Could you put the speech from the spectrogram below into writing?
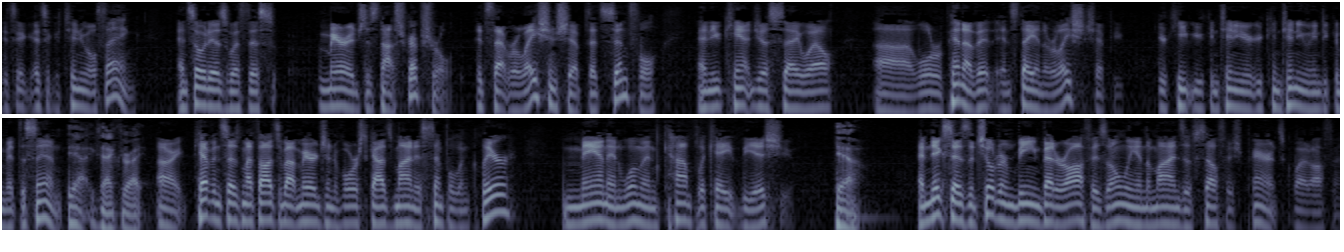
it's a it's a continual thing, and so it is with this marriage that's not scriptural. It's that relationship that's sinful, and you can't just say, well, uh, we'll repent of it and stay in the relationship. You you keep you continue you're continuing to commit the sin. yeah, exactly right. All right. Kevin says my thoughts about marriage and divorce. God's mind is simple and clear. Man and woman complicate the issue. Yeah. And Nick says the children being better off is only in the minds of selfish parents quite often.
